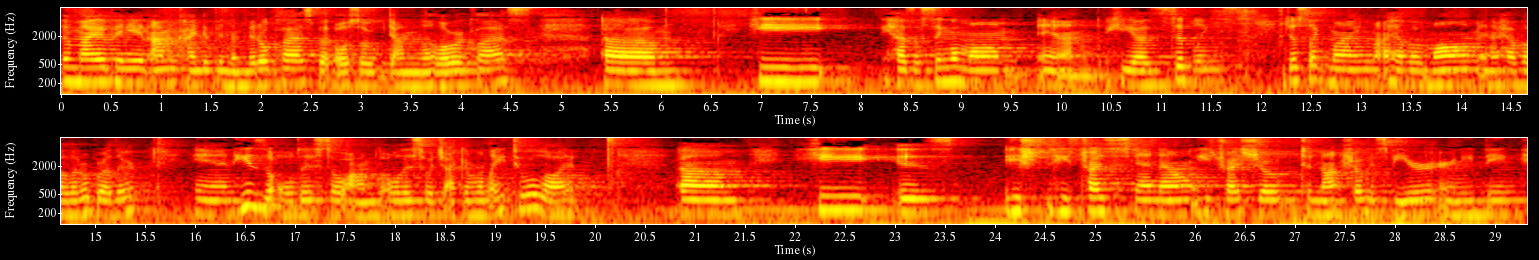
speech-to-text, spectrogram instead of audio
in my opinion i'm kind of in the middle class but also down in the lower class. Um, he has a single mom and he has siblings. Just like mine i have a mom and i have a little brother and he's the oldest so i'm the oldest which i can relate to a lot. Um, he is he he tries to stand out. He tries show to not show his fear or anything,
